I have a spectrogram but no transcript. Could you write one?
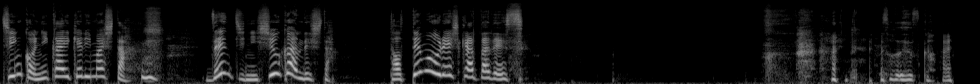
チンコ2回蹴りました。全治2週間でした。とっても嬉しかったです。そうですか、はい。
